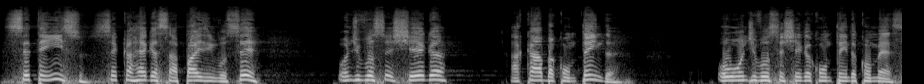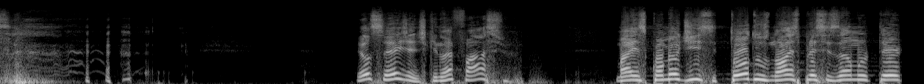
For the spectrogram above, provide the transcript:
Você tem isso? Você carrega essa paz em você? Onde você chega, acaba a contenda? Ou onde você chega, a contenda começa? eu sei, gente, que não é fácil. Mas, como eu disse, todos nós precisamos ter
